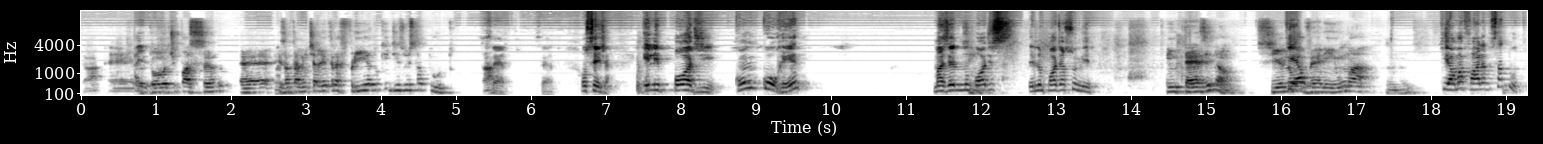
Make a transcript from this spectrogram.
Tá? É, eu estou te passando é, exatamente a letra fria do que diz o estatuto. Tá? Certo, certo. Ou seja, ele pode concorrer mas ele não pode ele não pode assumir. Em tese, não. Se não é, houver nenhuma. Uhum. Que é uma falha do estatuto.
